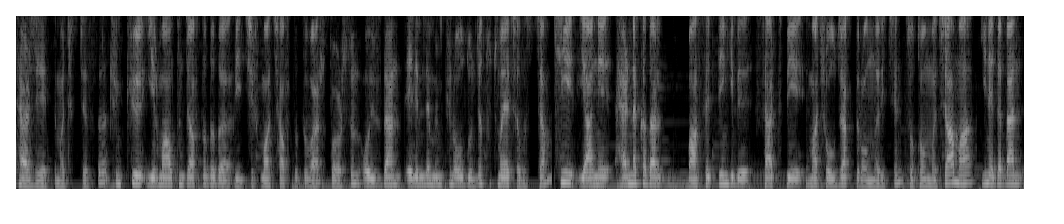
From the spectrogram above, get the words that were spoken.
tercih ettim açıkçası. Çünkü 26. haftada da bir çift maç haftası var Spurs'un. O yüzden elimde mümkün olduğunca tutmaya çalışacağım. Ki yani her ne kadar bahsettiğin gibi sert bir maç olacaktır onlar için. Soton maçı ama yine de ben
